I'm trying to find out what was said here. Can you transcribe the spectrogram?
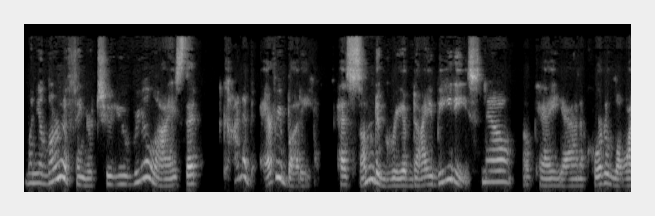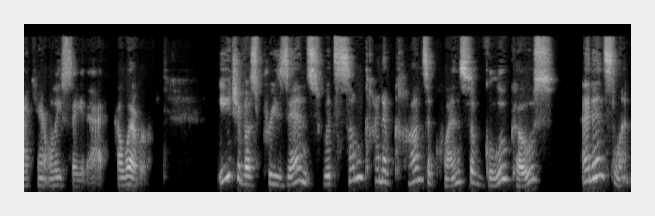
when you learn a thing or two, you realize that kind of everybody has some degree of diabetes. Now, okay, yeah, in a court of law, I can't really say that. However, each of us presents with some kind of consequence of glucose and insulin.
